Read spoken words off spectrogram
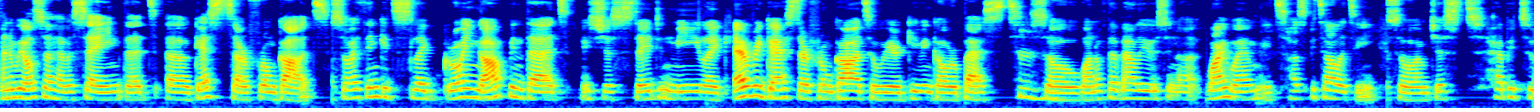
And we also have a saying that uh, guests are from god. So i think it's like growing up in that it's just stayed in me like every guest are from god so we are giving our best. Mhm. so So one of the values in a YWAM it's hospitality. So I'm just happy to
